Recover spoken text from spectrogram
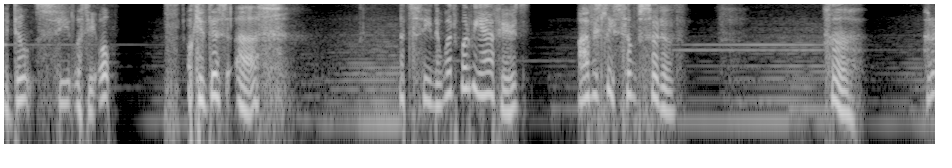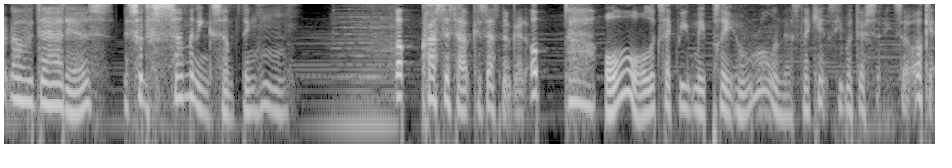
I don't see let's see. Oh okay, this us. Let's see now what what do we have here? It's obviously some sort of Huh. I don't know who that is. It's sort of summoning something. Hmm. Oh, cross this out because that's no good. Oh, oh, looks like we may play a role in this, and I can't see what they're saying. So, okay.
